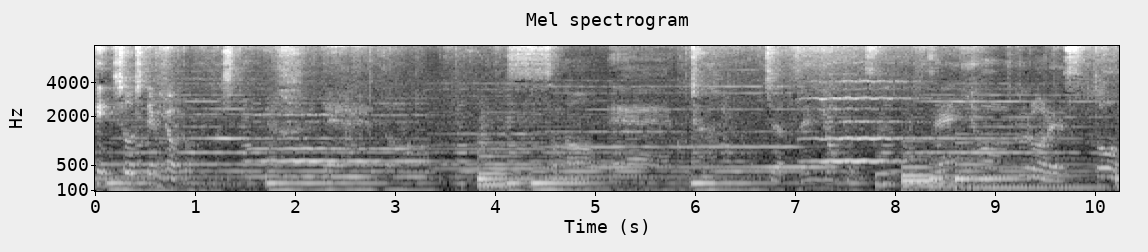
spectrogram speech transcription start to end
検証してみようと思いまして。えっ、とその、えーこちかなこちだと全日本プロレス全日本プロレスと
